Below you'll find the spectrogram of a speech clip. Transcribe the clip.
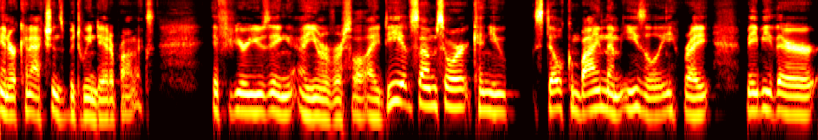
interconnections between data products? If you're using a universal ID of some sort, can you still combine them easily, right? Maybe they're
